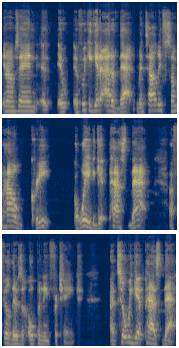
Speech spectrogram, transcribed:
you know what i'm saying if, if we could get out of that mentality somehow create a way to get past that I feel there's an opening for change. Until we get past that,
